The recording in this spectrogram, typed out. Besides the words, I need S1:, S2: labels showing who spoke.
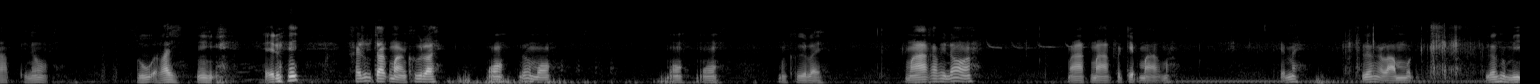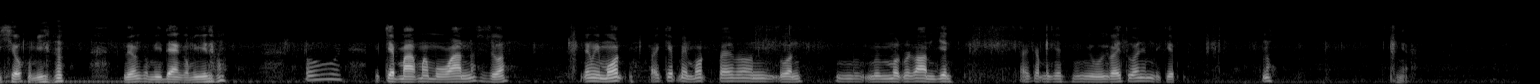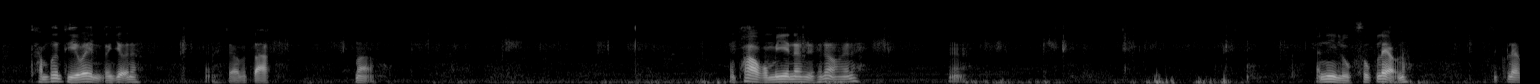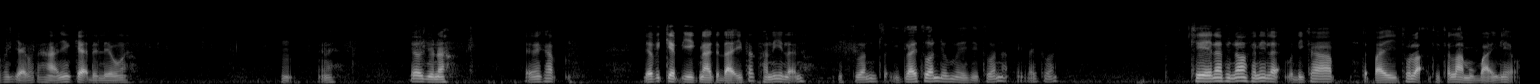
S1: ครับพี่น้องรู้อะไรนี่ เห็นไหมใครรู้จักหมากคืออะไรมองน้องมองมองมองมันคืออะไรหมากครับพี่น้องหมากหมากไปเก็บหมากมาเห็นไหมเรื่องลำหมดเรื่องก็มีเขียวก็มีเนาะเรื่องก็มีแดงก็มีเนาะโอ้ยไปเก็บหมากมาเมื่อวานเนาะสวนยังไม่หมด ไปเก็บไม่หมดไปด่วนหมดเวลามันเย็นไปกลับมันเย็นยังอยู่อีกหลายตัวยังไม่ได้เก็บ ทำพื้นที่ไว้ตั้งเยอะนะจะเอามาตากมากมะพร้าวก็มีนะพี่น้องเห็นไหมอันนี้ลูกสุกแล้วเนะสุกแล้วเขาแยกเขาหายังแกะได้เร็วไงเห็นไหมเยอะอยู่นะ เห็นไหมครับ เดี๋ยวไปเก็บอีกน่าจะได้อีกสักเท่านี้แหละนะอีกสวนอีกหลายสวนอยู่ไม่ใช่สวนนะอีกหลายสวนโอเคนะพี่น้องแค่นี้แหละสวัสดีครับ จะไปธุระที่ตลาดหมู่บ้านอีกแล้ว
